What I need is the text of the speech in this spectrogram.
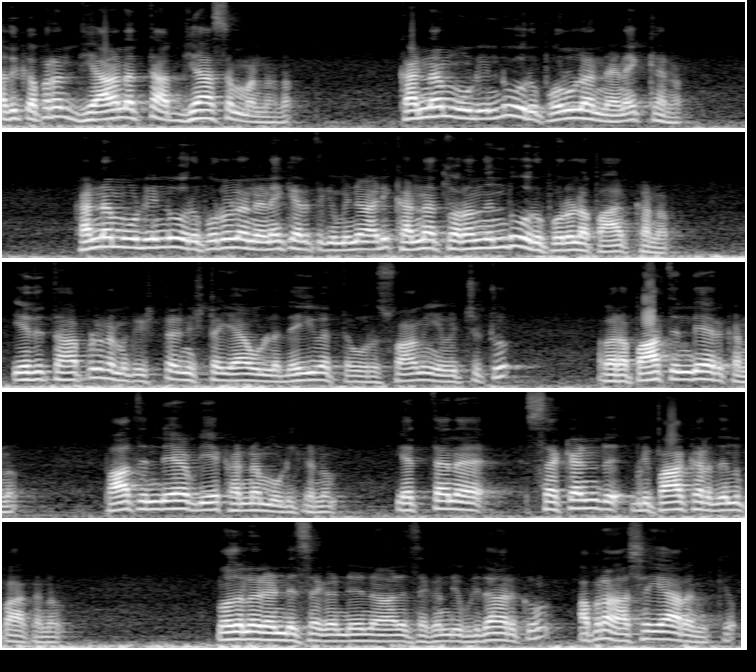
அதுக்கப்புறம் தியானத்தை அபியாசம் பண்ணணும். கண்ணை மூடிண்டு ஒரு பொருளை நினைக்கணும். கண்ணை மூடிண்டு ஒரு பொருளை நினைக்கிறதுக்கு முன்னாடி கண்ணை திறந்துண்டு ஒரு பொருளை பார்க்கணும். எது தாப்பில் நமக்கு இஷ்ட நிஷ்டையாக உள்ள தெய்வத்தை ஒரு சுவாமியை வச்சுட்டு அவரை பார்த்துட்டே இருக்கணும். பார்த்துட்டே அப்படியே கண்ணை மூடிக்கணும். எத்தனை செகண்டு இப்படி பார்க்கறதுன்னு பார்க்கணும். முதல்ல ரெண்டு செகண்டு நாலு செகண்டு இப்படி தான் இருக்கும். அப்புறம் அசைய ஆரம்பிக்கும்.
